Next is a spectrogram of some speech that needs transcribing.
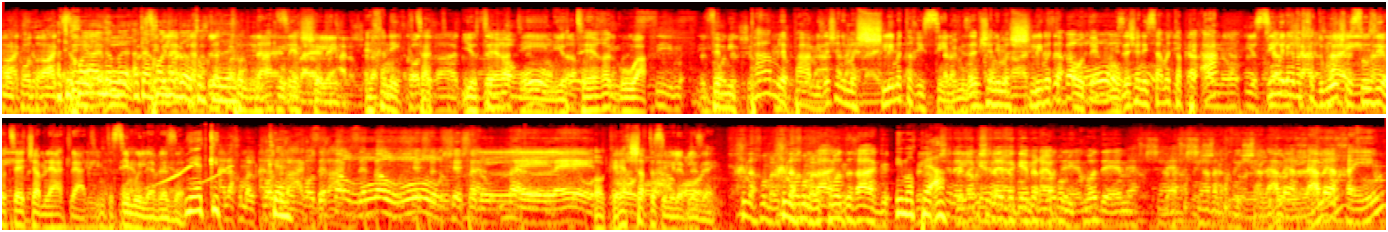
מלכות דרג. אתה יכול לדבר- אתה יכול לדבר תוך כדי. לטונציה שלי, איך אני קצת יותר עדין, יותר רגוע, ומפעם לפעם, מזה שאני משלים את הריסים, ומזה שאני משלים את האודם, ומזה שאני שם את הפאה, שימי לב איך הדמות של סוזי יוצאת שם לאט לאט, אם תשימו לב לזה. נהיית כת... אנחנו מלכות כן. דרג, זה ברור שיש לנו מלא. אוקיי, עכשיו תשימי לב לזה. אנחנו מלכות דרג. עם הפאה. ולא משנה איזה גבר היה פה מקודם, מעכשיו אנחנו אישה גדולה מהחיים,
